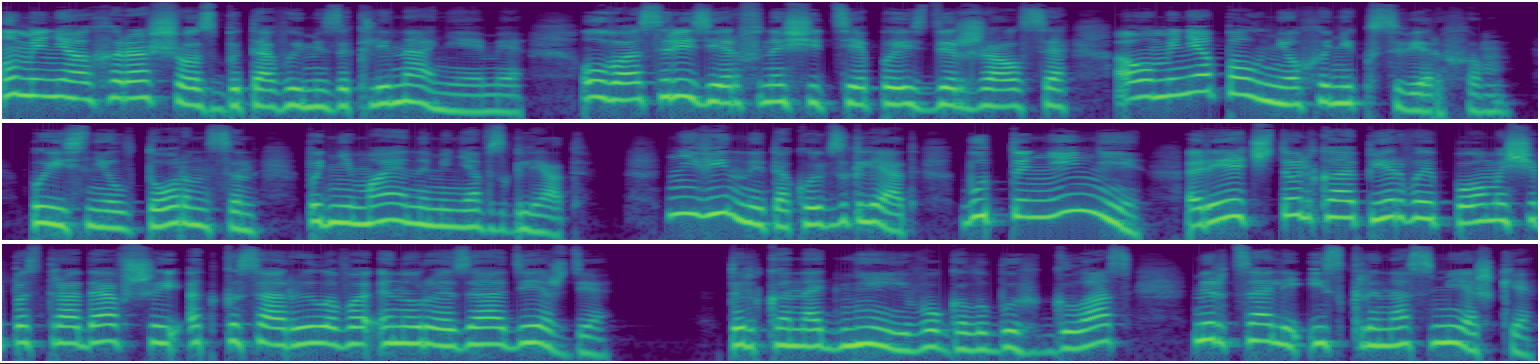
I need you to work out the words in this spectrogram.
«У меня хорошо с бытовыми заклинаниями. У вас резерв на щите поиздержался, а у меня полнёхонек сверхом», — пояснил Торнсон, поднимая на меня взгляд. Невинный такой взгляд, будто ни-ни, речь только о первой помощи пострадавшей от косорылого энуреза одежде. Только на дне его голубых глаз мерцали искры насмешки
